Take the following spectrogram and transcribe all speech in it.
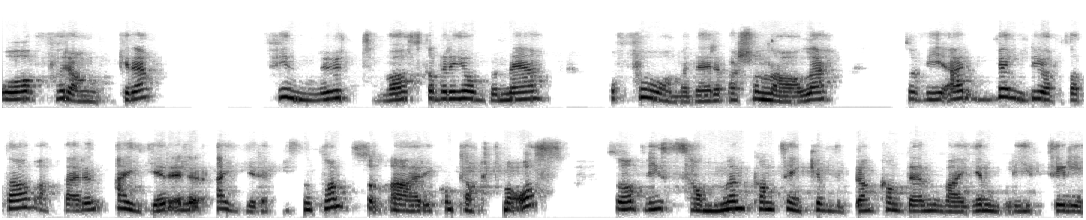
å forankre, finne ut hva skal dere jobbe med, og få med dere personalet. Så Vi er veldig opptatt av at det er en eier eller eierrepresentant som er i kontakt med oss, sånn at vi sammen kan tenke hvordan kan den veien bli til.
